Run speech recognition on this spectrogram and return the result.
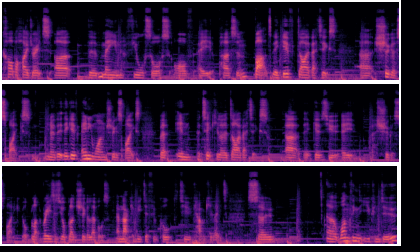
carbohydrates are the main fuel source of a person, but they give diabetics uh, sugar spikes. You know, they, they give anyone sugar spikes, but in particular diabetics, uh, it gives you a, a, sugar spike. Your blood raises your blood sugar levels, and that can be difficult to calculate. So, uh, one thing that you can do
